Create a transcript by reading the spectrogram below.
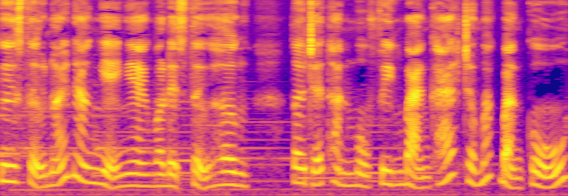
cư xử nói năng nhẹ nhàng và lịch sự hơn. Tôi trở thành một phiên bản khác trong mắt bạn cũ.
